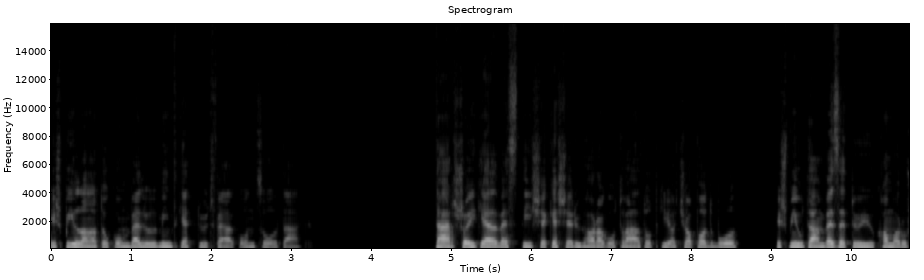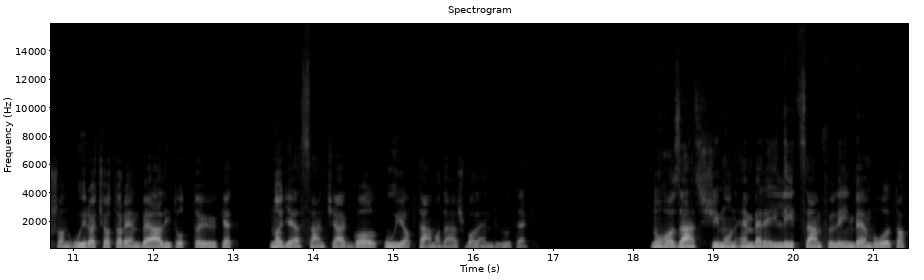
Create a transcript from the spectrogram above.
és pillanatokon belül mindkettőt felkoncolták. Társaik elvesztése keserű haragot váltott ki a csapatból, és miután vezetőjük hamarosan újra csatarendbe állította őket, nagy elszántsággal újabb támadásba lendültek. Noha Zász Simon emberei létszámfölényben voltak,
